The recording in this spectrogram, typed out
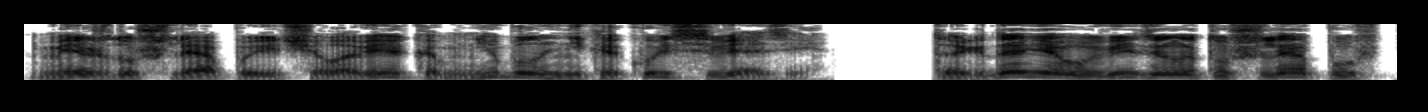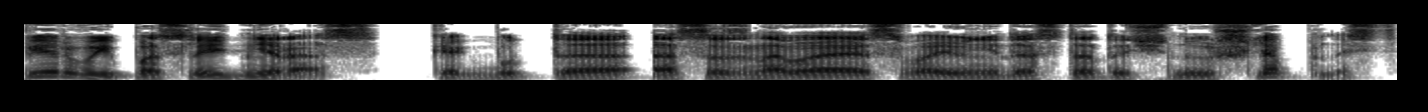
Между шляпой и человеком не было никакой связи. Тогда я увидел эту шляпу в первый и последний раз, как будто, осознавая свою недостаточную шляпность,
